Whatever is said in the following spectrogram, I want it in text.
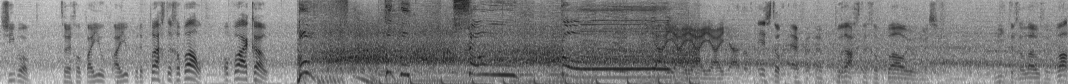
Simon terug op Ayoub. Ayoub met een prachtige bal op Barco. Koekoek. Zo. Goal. Ja, ja, ja, ja, ja. Dat is toch even een prachtige bal, jongens. Niet te geloven. Wat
